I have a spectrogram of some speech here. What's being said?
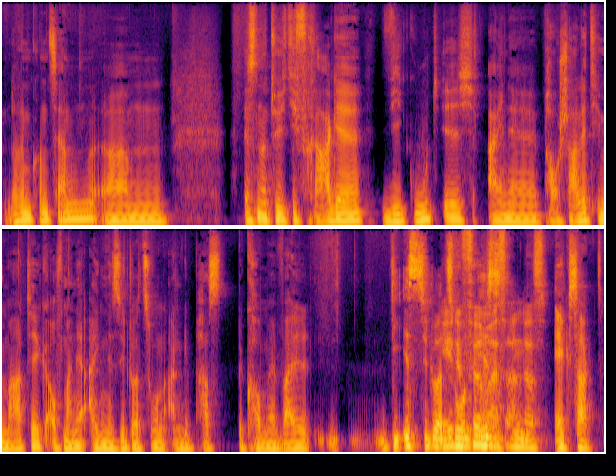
anderen Konzernen, ähm, ist natürlich die Frage, wie gut ich eine pauschale Thematik auf meine eigene Situation angepasst bekomme, weil die Ist-Situation ist, ist anders. Exakt.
